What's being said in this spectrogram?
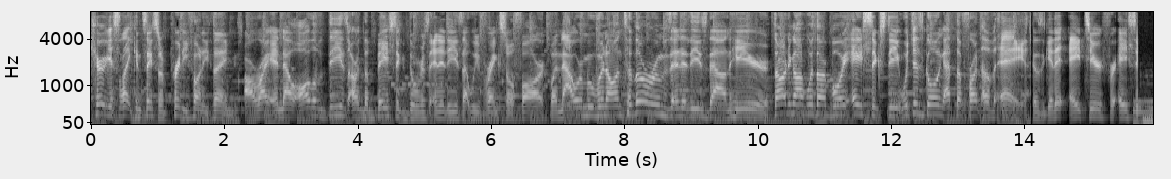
Curious Light can say some pretty funny things. All right, and now all of these these are the basic doors entities that we've ranked so far. But now we're moving on to the rooms entities down here. Starting off with our boy A60, which is going at the front of A. Because get it? A tier for A60.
